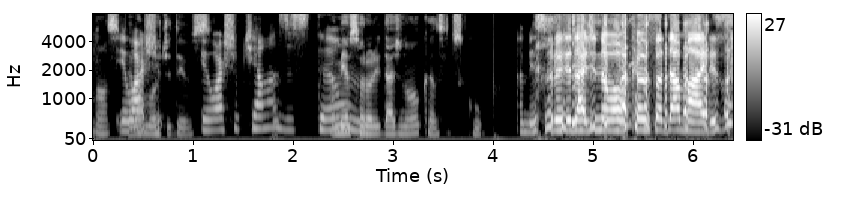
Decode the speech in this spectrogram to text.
Nossa, Eu pelo acho- amor de Deus. Eu acho que elas estão. A minha sororidade não alcança, desculpa. A minha sororidade não alcança a Damares.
